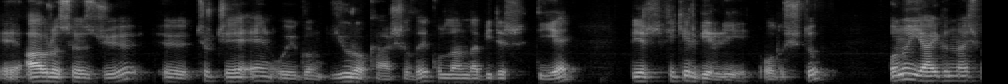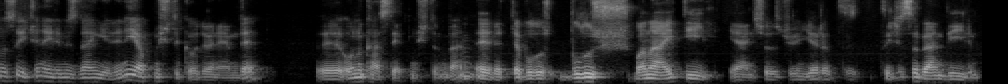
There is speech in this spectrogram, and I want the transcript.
E, avro sözcüğü e, Türkçe'ye en uygun euro karşılığı kullanılabilir diye bir fikir birliği oluştu. Onun yaygınlaşması için elimizden geleni yapmıştık o dönemde. E, onu kastetmiştim ben. Hı. Elbette buluş, buluş bana ait değil. Yani sözcüğün yaratıcısı ben değilim.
